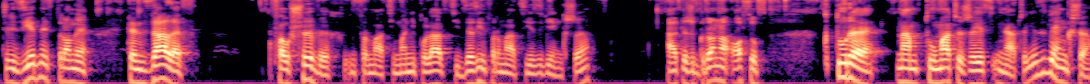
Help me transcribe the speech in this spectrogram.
Czyli z jednej strony ten zalew fałszywych informacji, manipulacji, dezinformacji jest większy, ale też grono osób, które nam tłumaczy, że jest inaczej, jest większe.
